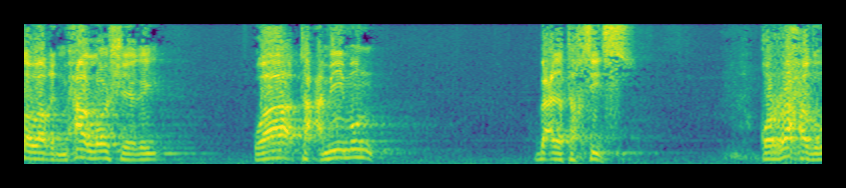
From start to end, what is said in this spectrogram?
طawaaqiit maxaa loo sheegay? Waa tacmiimun bacda takhsiis. Qoraxdu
